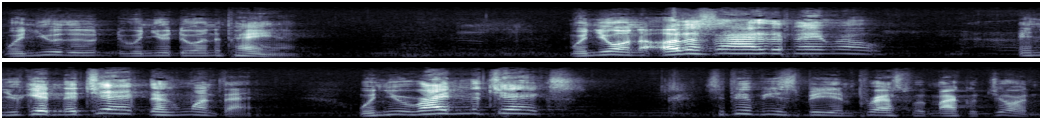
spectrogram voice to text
when you're, the, when you're doing the paying. When you're on the other side of the payroll and you're getting the check, that's one thing. When you're writing the checks, See, people used to be impressed with Michael Jordan.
